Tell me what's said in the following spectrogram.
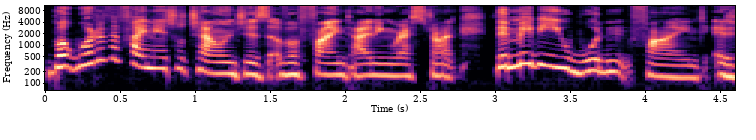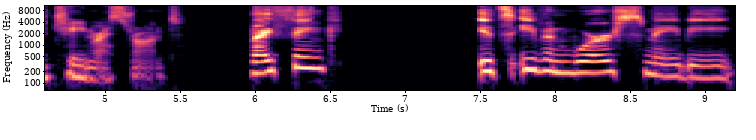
But what are the financial challenges of a fine dining restaurant that maybe you wouldn't find at a chain restaurant? I think it's even worse, maybe,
